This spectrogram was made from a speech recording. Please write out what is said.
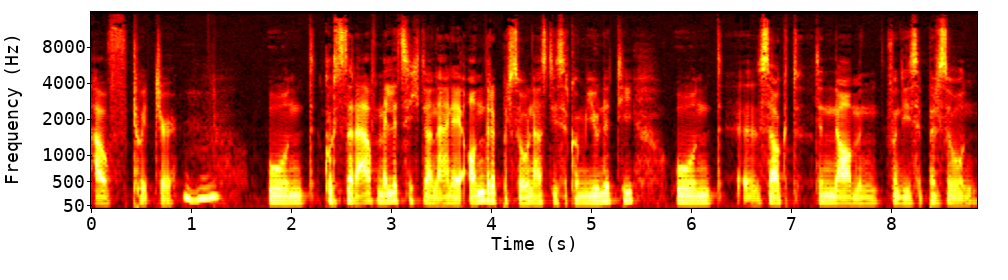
auf Twitter. Mhm. Und kurz darauf meldet sich dann eine andere Person aus dieser Community und äh, sagt den Namen von dieser Person.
